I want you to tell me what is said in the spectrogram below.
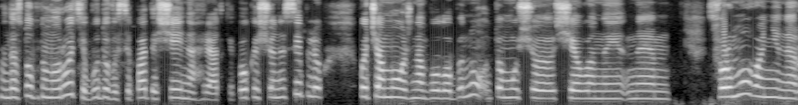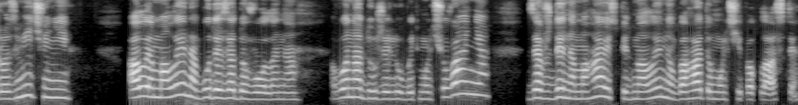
У наступному році буду висипати ще й на грядки. Поки що не сиплю, хоча можна було б, ну тому що ще вони не сформовані, не розмічені. Але малина буде задоволена. Вона дуже любить мульчування. Завжди намагаюсь під малину багато мульчі покласти.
